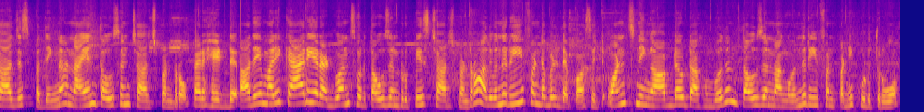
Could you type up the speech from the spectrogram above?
சார்ஜஸ் பார்த்தீங்கன்னா நைன் தௌசண்ட் சார்ஜ் பண்ணுறோம் பெர் ஹெட் அதே மாதிரி கேரியர் அட்வான்ஸ் ஒரு தௌசண்ட் ருபீஸ் சார்ஜ் பண்ணுறோம் அது வந்து ரீஃபண்டபிள் டெபாசிட் ஒன்ஸ் நீங்கள் ஆப்ட் அவுட் ஆகும்போது அந்த தௌசண்ட் நாங்கள் வந்து ரீஃபண்ட் பண்ணி கொடுத்துருவோம்.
